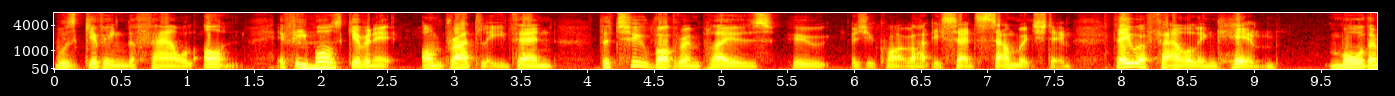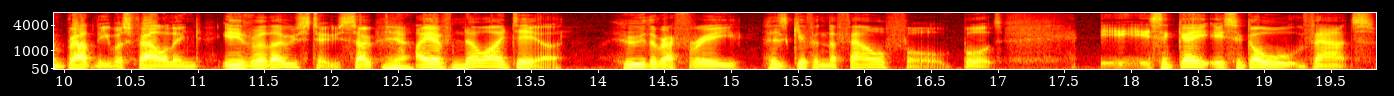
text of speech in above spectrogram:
was giving the foul on. If he was giving it on Bradley, then the two Rotherham players who, as you quite rightly said, sandwiched him, they were fouling him more than Bradley was fouling either of those two. So Yeah. I have no idea who the referee has given the foul for, but it's a ga- it's a goal that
